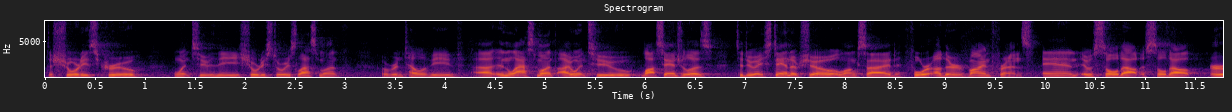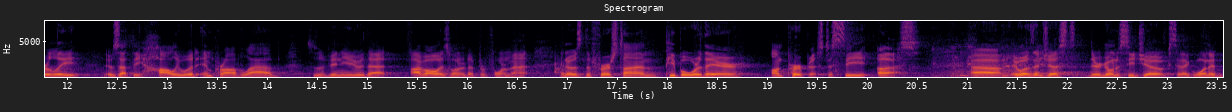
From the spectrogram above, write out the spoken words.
the Shorties crew. Went to the Shorty Stories last month over in Tel Aviv. Uh, and last month, I went to Los Angeles to do a stand up show alongside four other Vine friends. And it was sold out. It sold out early. It was at the Hollywood Improv Lab. Is a venue that I've always wanted to perform at. And it was the first time people were there on purpose to see us. Um, it wasn't just they were going to see jokes, they like wanted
